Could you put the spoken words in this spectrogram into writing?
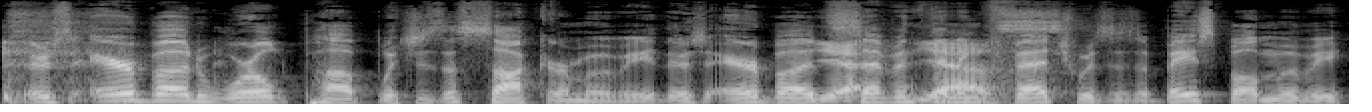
There's Airbud World Pup, which is a soccer movie. There's Airbud Yeah, Seventh Inning. Fetch, which is a baseball movie.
